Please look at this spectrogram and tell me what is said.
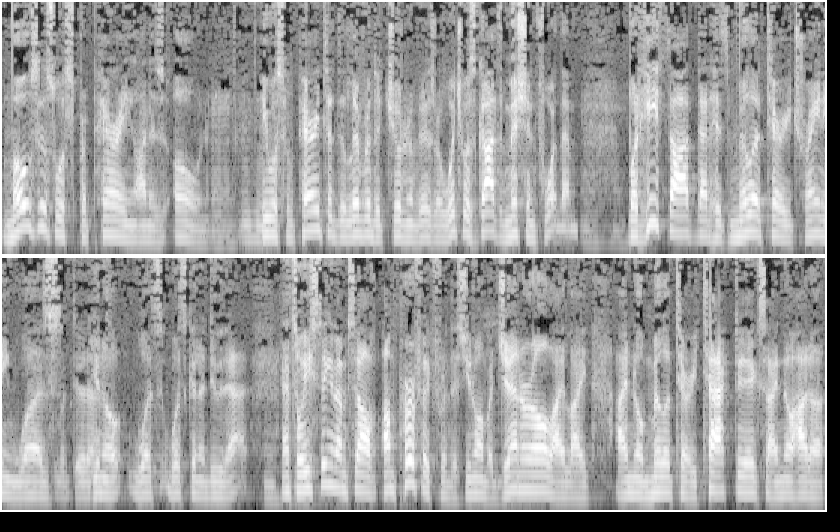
Moses was preparing on his own. Mm-hmm. He was preparing to deliver the children of Israel, which was God's mission for them. Mm-hmm. But he thought that his military training was, you know, was was going to do that. Mm-hmm. And so he's thinking to himself, "I'm perfect for this. You know, I'm a general. I like, I know military tactics. I know how to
